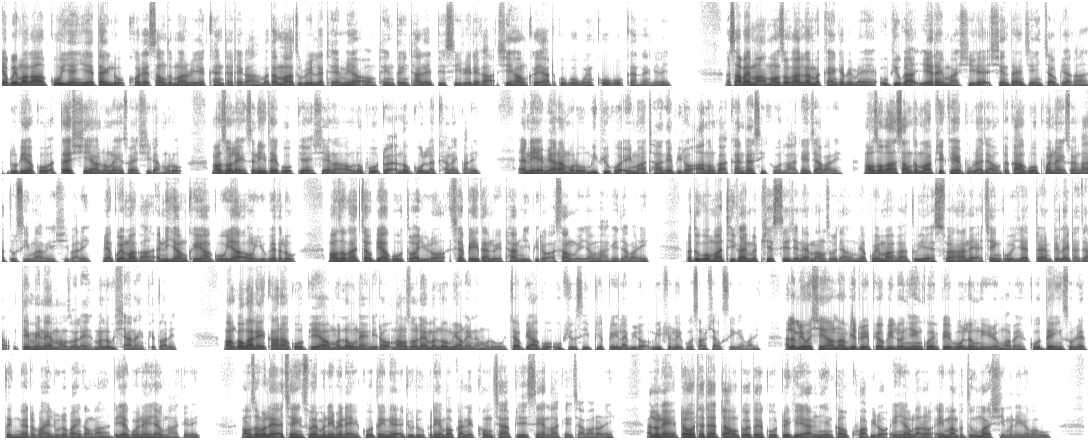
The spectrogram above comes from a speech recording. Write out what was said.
ရက်ကွေးမကကိုရန်ရဲတိုက်လို့ခေါ်တဲ့စောင်းသမားတွေရဲ့ခံတပ်ထဲကမတမာသူတွေလက်ထဲမရောက်အောင်ထိမ့်သိမ်းထားတဲ့ပစ္စည်းတွေတဲကရှေးဟောင်းခရာတခုကိုဝင်ခိုးဖို့ကန့်လန့်ခဲ့တယ်။အစာပိုင်းမှာမောင်စောကလက်မခံခဲ့ပေမဲ့ဥဖြူကရဲတိုင်းမှာရှိတဲ့ရှင်တန်ချင်းကြောက်ပြားကလူတယောက်ကိုအသက်ရှင်အောင်လုံးနိုင်စွမ်းရှိတာမို့လို့ မောင်စောလည်းဇနီးတဲ့ကိုပြန်ရှင်းလာအောင်လုပ်ဖို့အတွက်အလုပ်ကိုလက်ခံလိုက်ပါတယ်။အနေရများတာမို့လို့မိဖြူကိုအိမ်မှာထားခဲ့ပြီးတော့အားလုံးကခံတပ်စီကိုလာခဲ့ကြပါတယ်မောင်စောကစောင်းသမားဖြစ်ခဲ့ပူတာကြောင့်တကားကိုဖွင့်နိုင်စွမ်းကသူ့စီမှာပဲရှိပါတယ်။မြက်ကွဲမကအနီရောင်ခေယာကိုရအောင်ယူခဲ့တယ်လို့မောင်စောကကြောက်ပြားကိုသွားယူတော့အချက်ပေးတံတွေထမြည်ပြီးတော့အဆောင်တွေရောက်လာခဲ့ကြပါတယ်။ဘသူကမှထိခိုက်မဖြစ်စေချင်တဲ့မောင်စောကြောင့်မြက်ကွဲမကသူ့ရဲ့စွမ်းအားနဲ့အချိန်ကိုရက်တန့်ပစ်လိုက်တာကြောင့်တင်မင်းနဲ့မောင်စောလည်းမလှုပ်ရှားနိုင်ဖြစ်သွားတယ်။ မောင်ကောက်ကလည်းကားတော့ကိုပြေအောင်မလုံနိုင်လေတော့မောင်စောလည်းမလုံမြောက်နိုင်တာမို့လို့ကြောက်ပြားကိုဥဖြူစီပစ်ပေးလိုက်ပြီးတော့မိဖြူလေးကိုစောင့်ရှောက်စေခဲ့ပါလေအဲ့လိုမျိုးရှေးအောင်နောက်ပြစ်တွေပြောပြီးလွန်ငင်းခွင့်ပေးဖို့လုံနေတော့မှပဲကိုသိန်းဆိုတဲ့သိန်းငတ်တစ်ပိုင်းလူတစ်ပိုင်းကောင်ကတရက်ခွင်းနဲ့ရောက်လာခဲ့တယ်မောင်စောလည်းအချိန်ဆွဲမနေပဲနဲ့ကိုသိန်းနဲ့အတူတူပရင်ပေါက်ကနေခုံချပြေးဆင်းလာခဲ့ကြပါတော့တယ်အဲ့လိုနဲ့တောထက်ထက်တောင်တွဲတွဲကိုတွေ့ကြရမြင်းကောက်ခွာပြီးတော့အိမ်ရောက်လာတော့အိမ်မှာဘသူမှရှိမနေတော့ပါဘူး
